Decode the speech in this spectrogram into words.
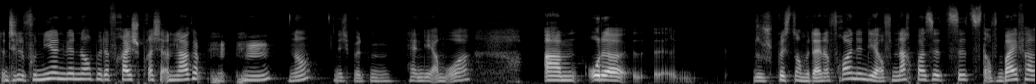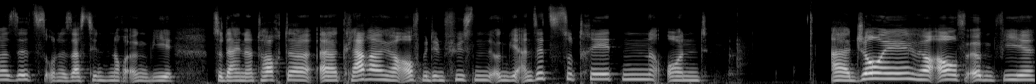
dann telefonieren wir noch mit der Freisprechanlage, ne? nicht mit dem Handy am Ohr. Ähm, oder äh, du sprichst noch mit deiner Freundin, die auf dem Nachbarsitz sitzt, auf dem Beifahrersitz oder sagst hinten noch irgendwie zu deiner Tochter, äh, Clara, hör auf mit den Füßen irgendwie an Sitz zu treten und äh, Joey, hör auf irgendwie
